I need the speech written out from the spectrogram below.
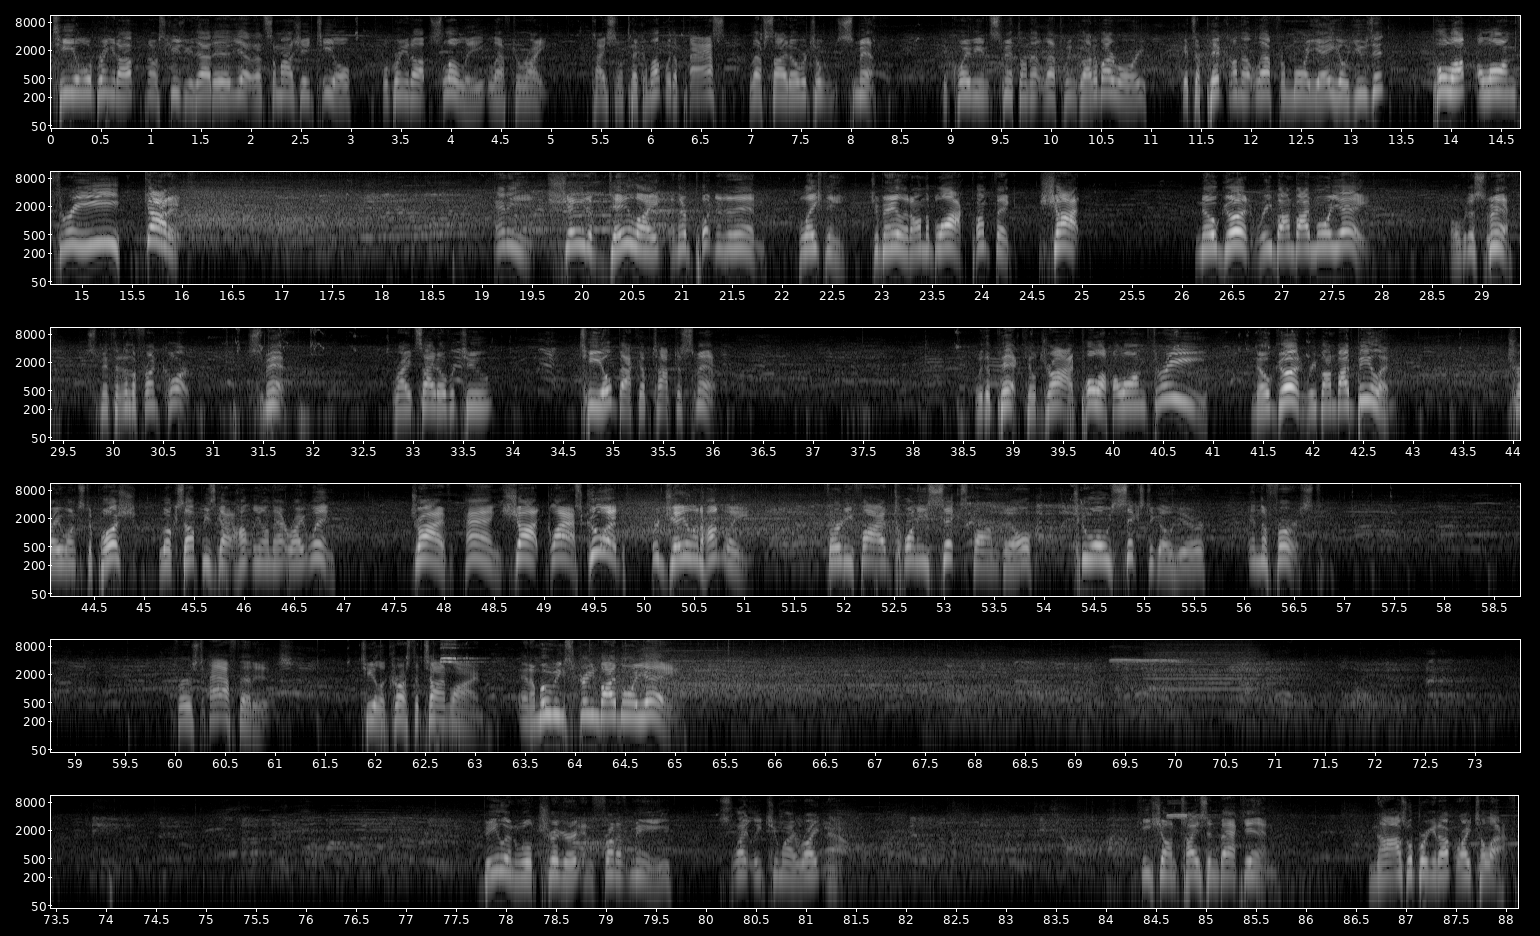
Teal will bring it up. No, excuse me, that is, yeah, that's Samaje Teal will bring it up slowly, left to right. Tyson will pick him up with a pass, left side over to Smith. DeQuavian Smith on that left wing, guarded by Rory. Gets a pick on that left from Moyer. He'll use it. Pull up along three. Got it. Any shade of daylight, and they're putting it in. Blakeney, Jamalin on the block. Pump fake. Shot. No good. Rebound by Moyer. Over to Smith. Smith into the front court. Smith. Right side over to Teal. Back up top to Smith. With a pick. He'll drive. Pull up along three. No good. Rebound by Beelan. Trey wants to push. Looks up. He's got Huntley on that right wing. Drive, hang, shot, glass. Good for Jalen Huntley. 35 26 Farmville. 2.06 to go here in the first. First half, that is. Teal across the timeline. And a moving screen by Moyer. Beelan will trigger it in front of me, slightly to my right now. Keyshawn Tyson back in. Nas will bring it up right to left.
